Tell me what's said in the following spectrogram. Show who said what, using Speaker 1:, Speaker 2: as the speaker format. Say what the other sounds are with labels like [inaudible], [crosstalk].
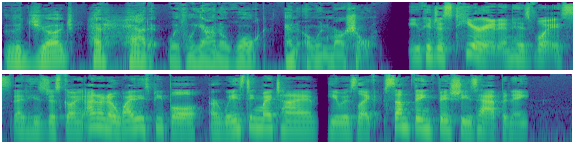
Speaker 1: The judge had had it with Liana Wolk and Owen Marshall.
Speaker 2: You could just hear it in his voice that he's just going, I don't know why these people are wasting my time. He was like, something fishy's happening.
